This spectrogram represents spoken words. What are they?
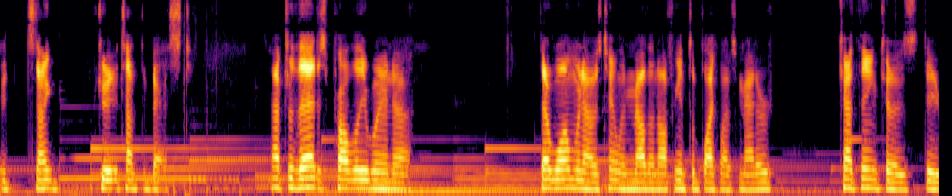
it's not good. It's not the best. After that is probably when uh, that one when I was totally mouthing off against the Black Lives Matter kind of thing, because they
